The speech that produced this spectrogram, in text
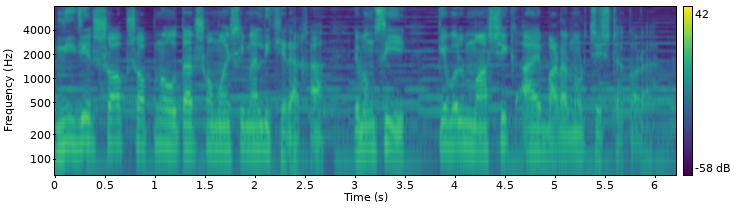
নিজের সব স্বপ্ন ও তার সময়সীমা লিখে রাখা, এবং সি, কেবল মাসিক আয় বাড়ানোর চেষ্টা করা।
